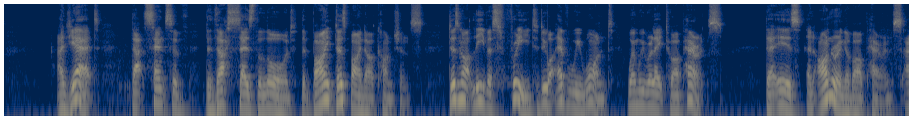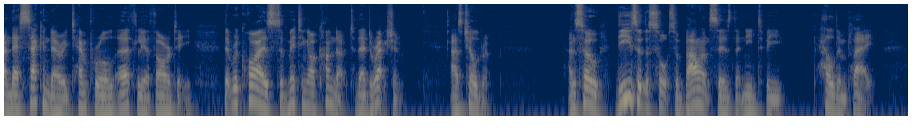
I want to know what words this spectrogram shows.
And yet, that sense of the thus says the Lord that bind, does bind our conscience does not leave us free to do whatever we want when we relate to our parents. There is an honouring of our parents and their secondary temporal earthly authority that requires submitting our conduct to their direction as children. And so these are the sorts of balances that need to be held in play.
